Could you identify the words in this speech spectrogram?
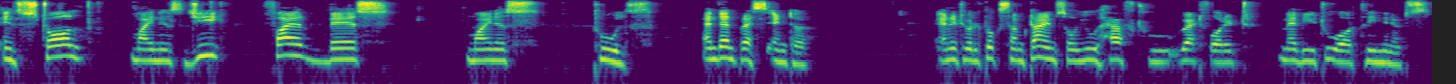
install minus g firebase minus tools and then press enter. And it will take some time so you have to wait for it maybe two or three minutes.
